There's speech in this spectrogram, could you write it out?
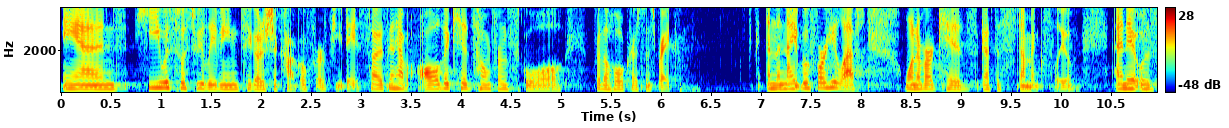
and he was supposed to be leaving to go to Chicago for a few days. So I was going to have all the kids home from school for the whole Christmas break. And the night before he left, one of our kids got the stomach flu. And it was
